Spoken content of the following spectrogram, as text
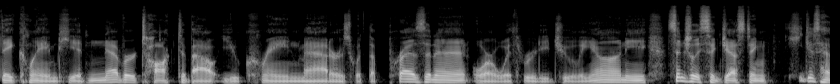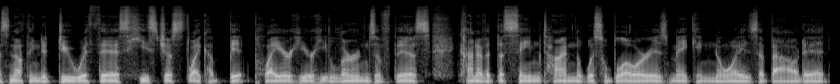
they claimed he had never talked about Ukraine matters with the president or with Rudy Giuliani, essentially suggesting he just has nothing to do with this. He's just like a bit player here. He learns of this kind of at the same time the whistleblower is making noise about it.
